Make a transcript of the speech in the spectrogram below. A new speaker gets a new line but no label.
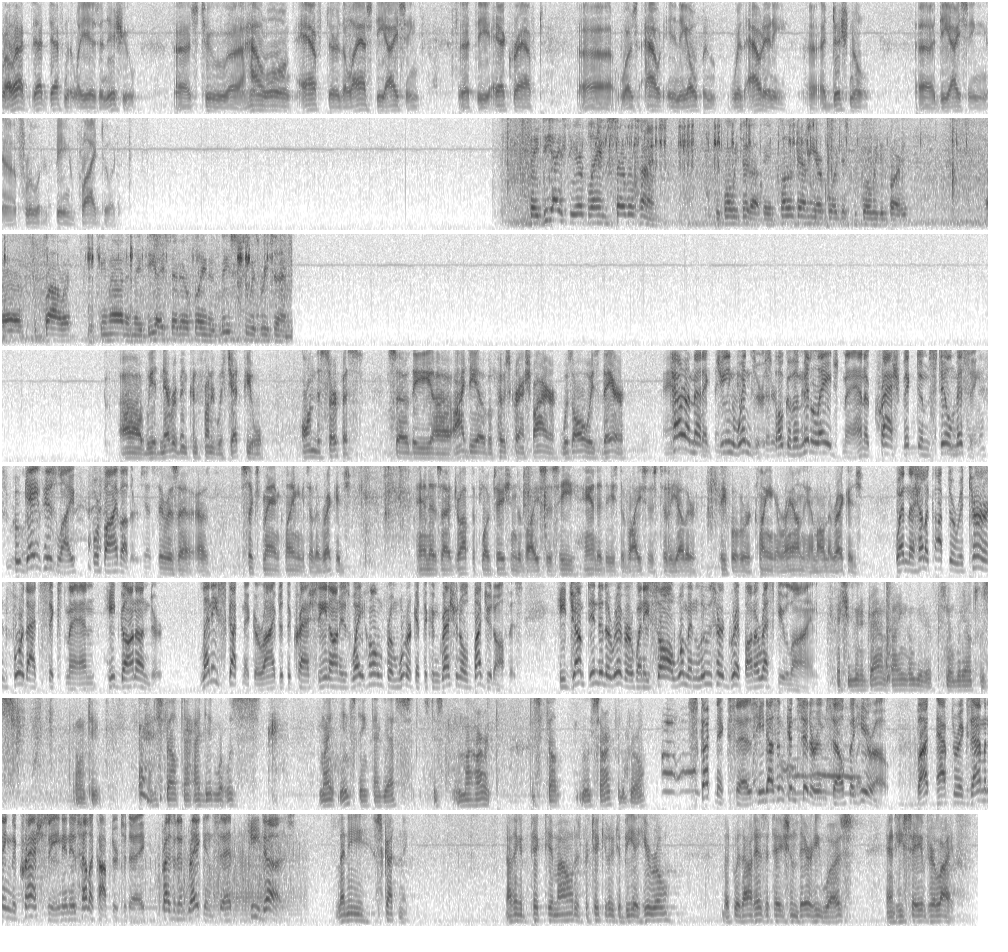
Well, that, that definitely is an issue as to uh, how long after the last de-icing that the aircraft uh, was out in the open without any uh, additional uh, de-icing uh, fluid being applied to it.
They de-iced the airplane several times before we took off. They had closed down the airport just before we departed to plow it. They came out and they de-iced that airplane at least two or three times.
Uh, we had never been confronted with jet fuel on the surface, so the uh, idea of a post-crash fire was always there. And-
Paramedic Gene Windsor spoke of a middle-aged man, a crash victim still missing, who gave his life for five others.
Yes, there was a, a sixth man clinging to the wreckage. And as I dropped the flotation devices, he handed these devices to the other people who were clinging around him on the wreckage.
When the helicopter returned for that sixth man, he'd gone under. Lenny Skutnik arrived at the crash scene on his way home from work at the Congressional Budget Office. He jumped into the river when he saw a woman lose her grip on a rescue line.
And she was going to drown if I didn't go get her because nobody else was going to. I just felt I, I did what was my instinct, I guess. It's just in my heart. Just felt really sorry for the girl.
Skutnik says he doesn't consider himself a hero. But after examining the crash scene in his helicopter today, President Reagan said he does.
Lenny Skutnik. Nothing had picked him out as particularly to be a hero, but without hesitation, there he was, and he saved her life.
